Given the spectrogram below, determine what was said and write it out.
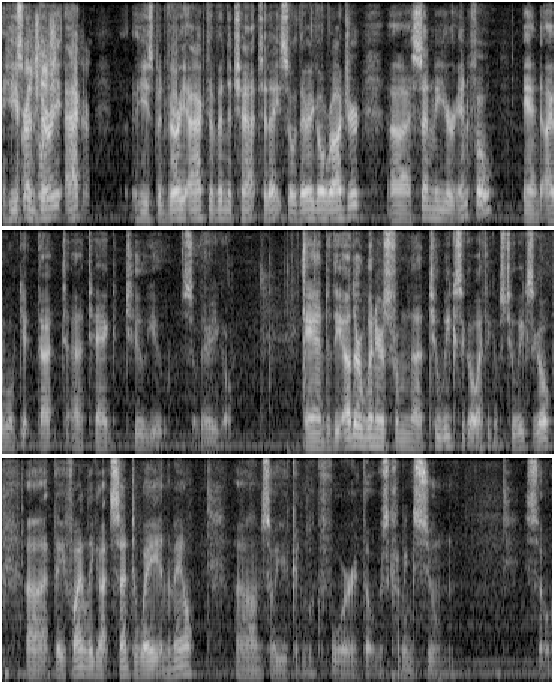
He's been very active. He's been very active in the chat today. So there you go, Roger. Uh, send me your info, and I will get that uh, tag to you. So there you go. And the other winners from uh, two weeks ago, I think it was two weeks ago, uh, they finally got sent away in the mail. Um, so you can look for those coming soon. So,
